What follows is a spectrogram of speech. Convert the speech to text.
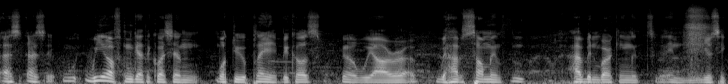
as as w- we often get the question, "What do you play?" Because you know we are uh, we have some inf- have been working with in music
